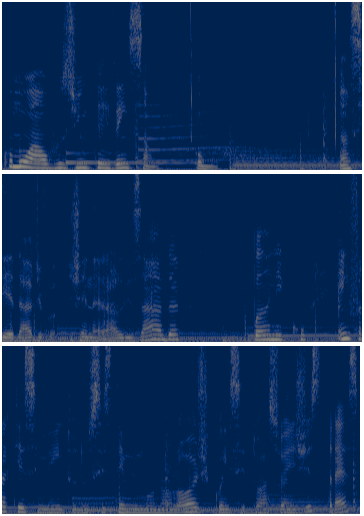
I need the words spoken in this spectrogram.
como alvos de intervenção, como ansiedade generalizada, pânico, enfraquecimento do sistema imunológico em situações de estresse,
